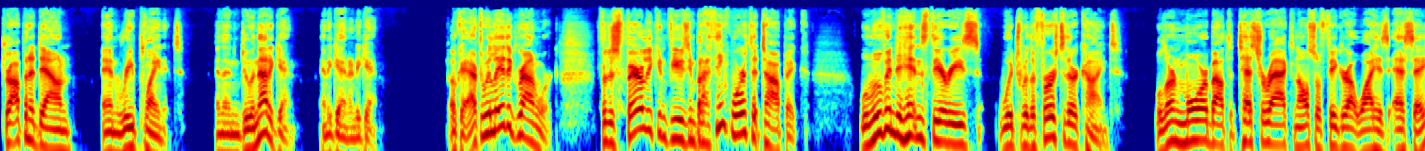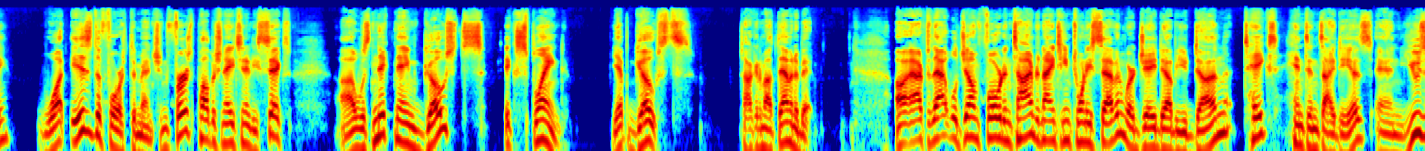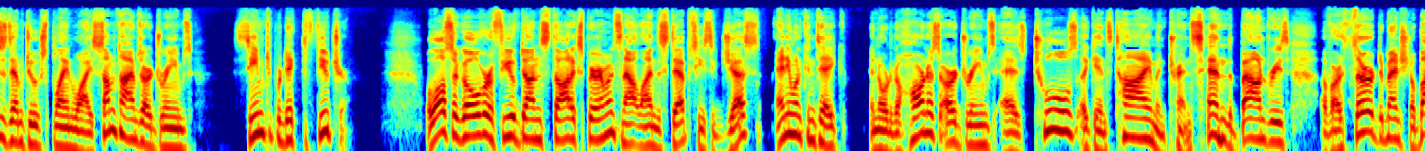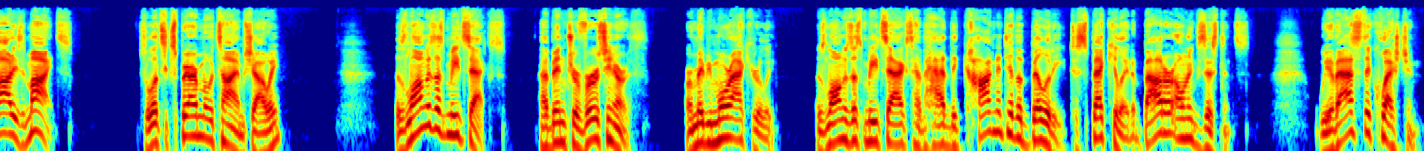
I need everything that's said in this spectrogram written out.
dropping it down, and replaying it, and then doing that again and again and again. Okay, after we lay the groundwork for this fairly confusing but I think worth it topic, we'll move into Hinton's theories, which were the first of their kind. We'll learn more about the Tesseract and also figure out why his essay, What is the Fourth Dimension, first published in 1886, uh, was nicknamed Ghosts Explained. Yep, ghosts. Talking about them in a bit. Uh, after that, we'll jump forward in time to 1927, where J.W. Dunne takes Hinton's ideas and uses them to explain why sometimes our dreams seem to predict the future. We'll also go over a few of Dunne's thought experiments and outline the steps he suggests anyone can take in order to harness our dreams as tools against time and transcend the boundaries of our third dimensional bodies and minds. So let's experiment with time, shall we? As long as us meat sacks have been traversing Earth, or maybe more accurately, as long as us meat sacks have had the cognitive ability to speculate about our own existence, we have asked the question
